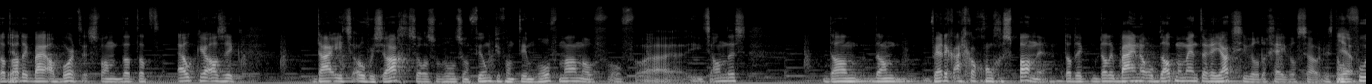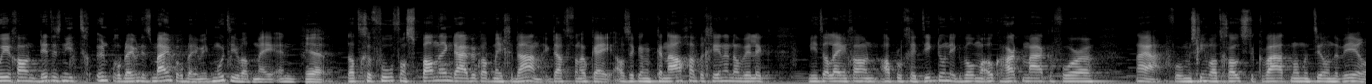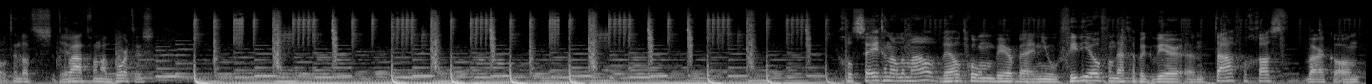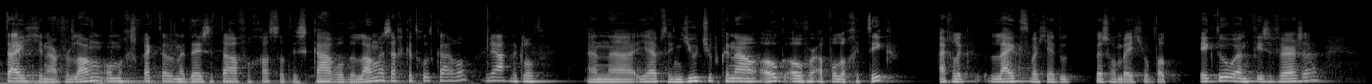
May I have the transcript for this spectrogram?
dat Ja. had ik bij abortus. Van dat, dat elke keer als ik daar iets over zag, zoals bijvoorbeeld zo'n filmpje van Tim Hofman of, of eh, iets anders, dan, dan werd ik eigenlijk al gewoon gespannen. Dat ik, dat ik bijna op dat moment een reactie wilde geven of zo. Dus dan Ja. voel je gewoon, dit is niet een probleem, dit is mijn probleem. Ik moet hier wat mee. En Ja, dat gevoel van spanning, daar heb ik wat mee gedaan. Ik dacht van oké, als ik een kanaal ga beginnen, dan wil ik niet alleen gewoon apologetiek doen. Ik wil me ook hard maken voor, nou ja, voor misschien wel het grootste kwaad momenteel in de wereld. En dat is het Ja. kwaad van abortus. God zegen allemaal. Welkom weer bij een nieuwe video. Vandaag heb ik weer een tafelgast waar ik al een tijdje naar verlang om een gesprek te hebben met deze tafelgast. Dat is Karel de Lange. Zeg ik het goed, Karel? Ja, dat klopt. En eh jij hebt een YouTube-kanaal ook over apologetiek. Eigenlijk lijkt wat jij doet best wel een beetje op wat ik doe en vice versa.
